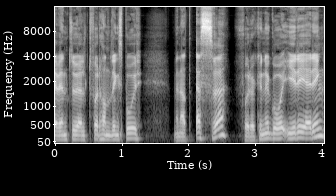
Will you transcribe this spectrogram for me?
eventuelt forhandlingsbord, men at SV for å kunne gå i regjering,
